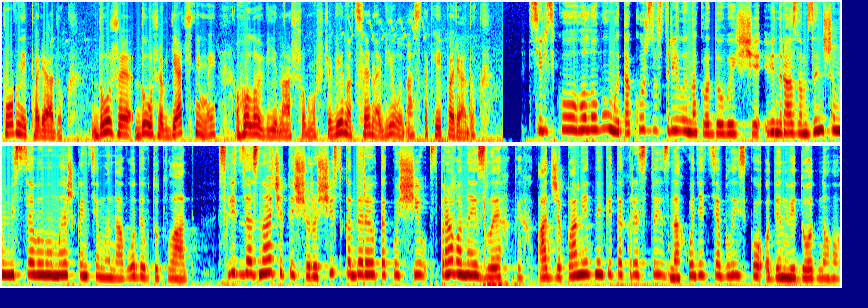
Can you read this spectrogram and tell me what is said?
повний порядок. Дуже дуже вдячні ми голові нашому, що він оце навів у нас такий порядок. Сільського голову ми також зустріли на кладовищі. Він разом з іншими місцевими мешканцями наводив тут лад. Слід зазначити, що розчистка дерев та кущів справа не із легких, адже пам'ятники та хрести знаходяться близько один від одного.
